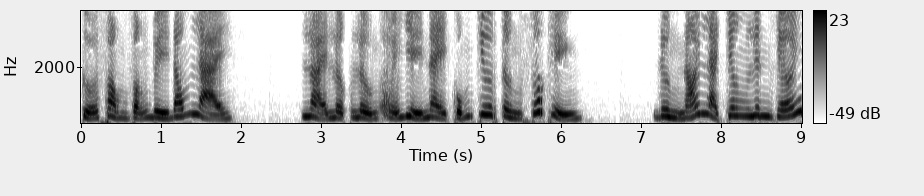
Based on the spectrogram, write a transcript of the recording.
cửa phòng vẫn bị đóng lại. Loại lực lượng ủy dị này cũng chưa từng xuất hiện. Đừng nói là chân linh giới.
